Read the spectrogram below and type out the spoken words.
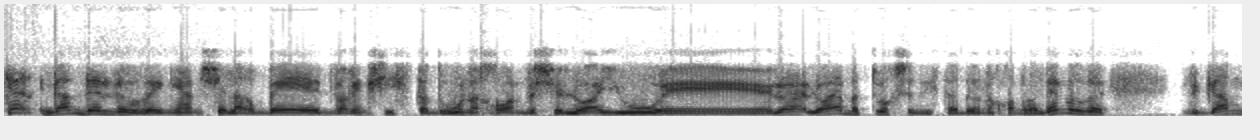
כן, גם דנבר זה עניין של הרבה דברים שהסתדרו נכון ושלא היו, אה, לא, לא היה בטוח שזה יסתדר נכון, אבל דנבר זה, זה גם,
